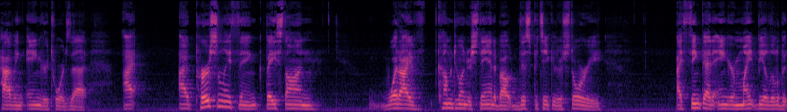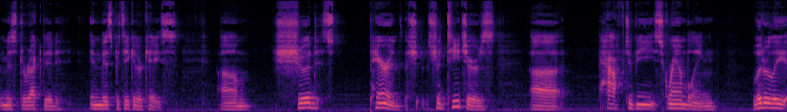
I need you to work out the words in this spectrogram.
having anger towards that. I I personally think based on what I've come to understand about this particular story, I think that anger might be a little bit misdirected in this particular case. Um, should parents, sh- should teachers uh, have to be scrambling, literally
